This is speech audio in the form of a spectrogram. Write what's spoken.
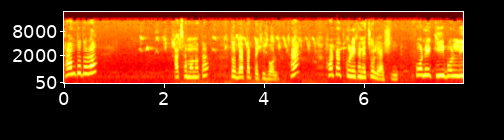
থাম তো তোরা। আচ্ছা মনতা তোর ব্যাপারটা কি বল হ্যাঁ? হঠাৎ করে এখানে চলে আসলি। ফোনে কি বললি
